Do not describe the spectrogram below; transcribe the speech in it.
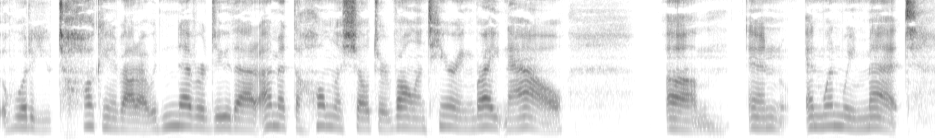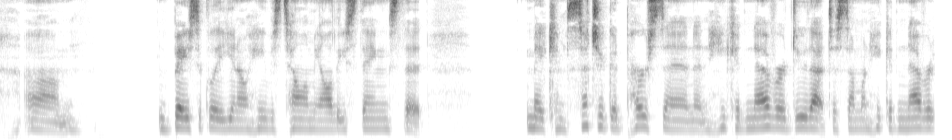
What are you talking about? I would never do that. I'm at the homeless shelter volunteering right now um, and and when we met, um, basically, you know, he was telling me all these things that make him such a good person and he could never do that to someone. He could never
